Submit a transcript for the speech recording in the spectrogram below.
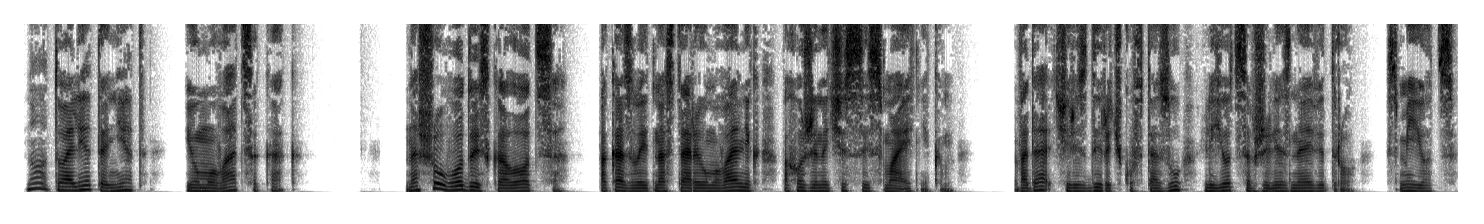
Но туалета нет, и умываться как. «Ношу воду из колодца», — показывает на старый умывальник, похожий на часы с маятником. Вода через дырочку в тазу льется в железное ведро. Смеется.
